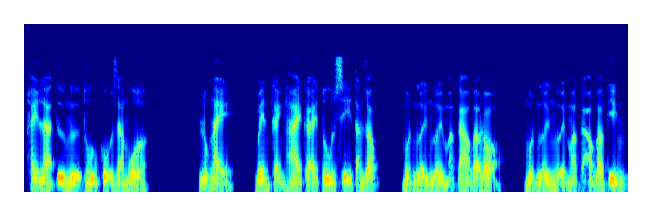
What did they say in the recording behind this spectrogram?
hay là từ ngự thú cổ gia mua. Lúc này, bên cạnh hai cái tu sĩ tán dóc, một người người mặc áo bào đỏ, một người người mặc áo bào tím.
